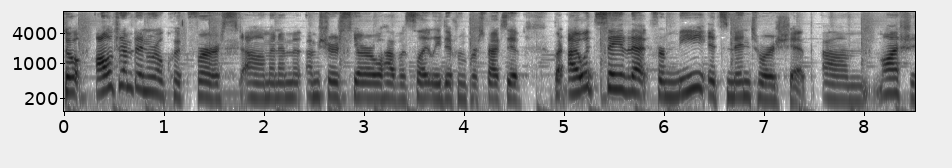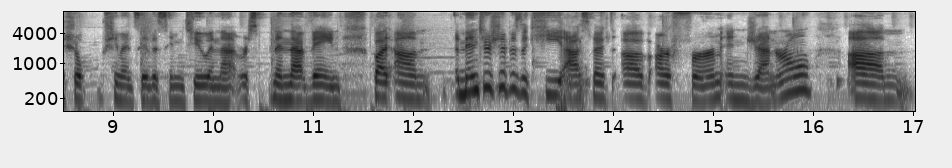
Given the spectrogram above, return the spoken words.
So I'll jump in real quick first, um, and I'm, I'm sure Ciara will have a slightly different perspective. But I would say that for me, it's mentorship. Um, well, actually, she she might say the same too in that in that vein. But um, mentorship is a key aspect of our firm in general. Um,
